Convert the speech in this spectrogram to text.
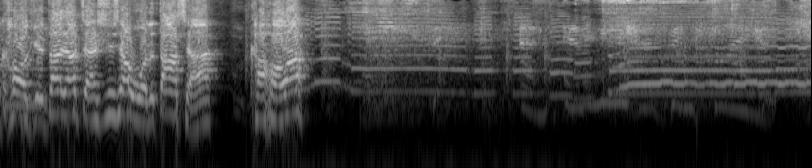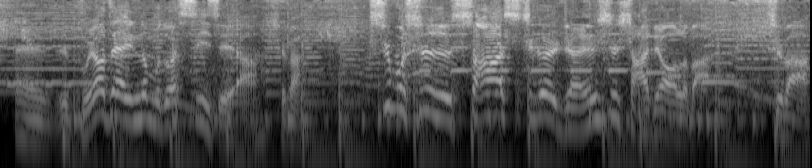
靠，给大家展示一下我的大闪，看好了。哎，不要在意那么多细节啊，是吧？是不是杀这个人是杀掉了吧？是吧？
